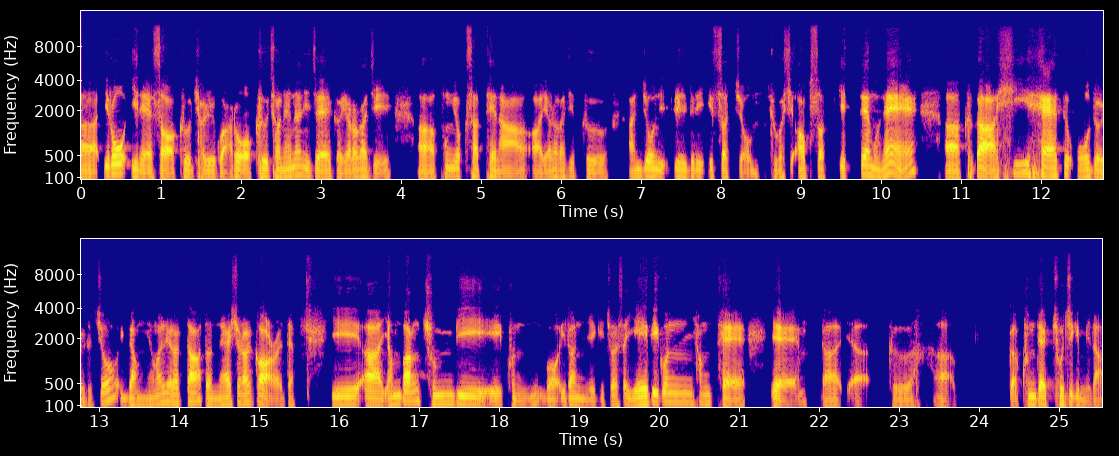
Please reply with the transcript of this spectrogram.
어, 이로 인해서 그 결과로 그 전에는 이제 그 여러 가지 어, 폭력 사태나 어, 여러 가지 그 안 좋은 일들이 있었죠. 그것이 없었기 때문에 어, 그가 he had ordered죠. 명령을 내렸다. The National Guard 이 어, 연방 준비군 뭐 이런 얘기죠. 그래서 예비군 형태의 어, 어, 그 어, 그 군대 조직입니다.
